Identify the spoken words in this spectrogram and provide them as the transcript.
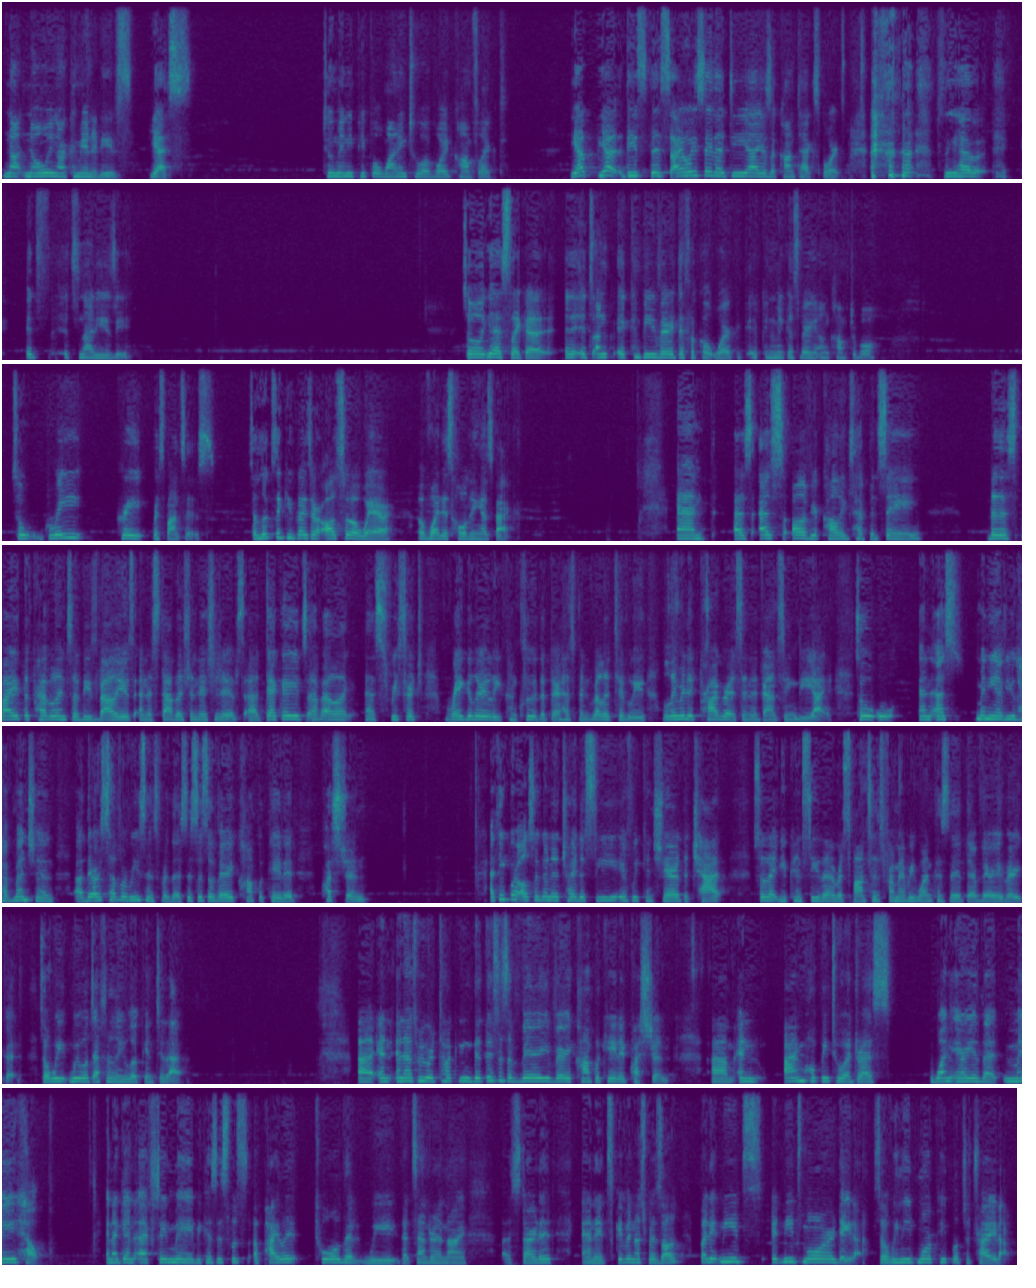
Not knowing our communities, yes. Too many people wanting to avoid conflict. Yep, yeah, these, this, I always say that DEI is a contact sport. so you have, it's, it's not easy. So yes, like a, uh, it's un, it can be very difficult work. It can make us very uncomfortable. So great, great responses. So it looks like you guys are also aware of what is holding us back. And as, as all of your colleagues have been saying, that despite the prevalence of these values and established initiatives, uh, decades of LIS research regularly conclude that there has been relatively limited progress in advancing DEI. So, and as many of you have mentioned, uh, there are several reasons for this. This is a very complicated question. I think we're also gonna try to see if we can share the chat so that you can see the responses from everyone because they're, they're very, very good. So we, we will definitely look into that. Uh, and, and as we were talking, that this is a very, very complicated question. Um, and I'm hoping to address one area that may help. And again, I say may because this was a pilot tool that we, that Sandra and I uh, started and it's given us result, but it needs, it needs more data. So we need more people to try it out.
